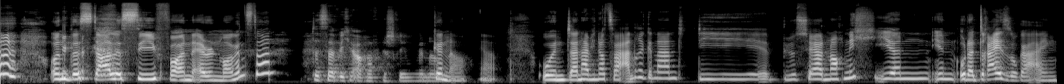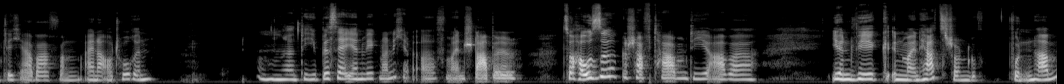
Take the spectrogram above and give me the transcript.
und The Starless Sea von Aaron Morgenstern. Das habe ich auch aufgeschrieben, genau. Genau, ja. Und dann habe ich noch zwei andere genannt, die bisher noch nicht ihren, ihren, oder drei sogar eigentlich, aber von einer Autorin, die bisher ihren Weg noch nicht auf meinen Stapel zu Hause geschafft haben, die aber ihren Weg in mein Herz schon gefunden haben.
